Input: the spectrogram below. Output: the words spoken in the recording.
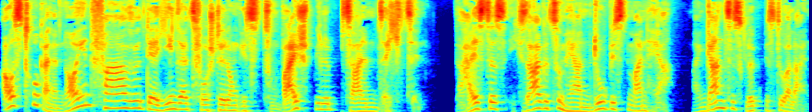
Ausdruck einer neuen Phase der Jenseitsvorstellung ist zum Beispiel Psalm 16. Da heißt es, ich sage zum Herrn, du bist mein Herr, mein ganzes Glück bist du allein.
